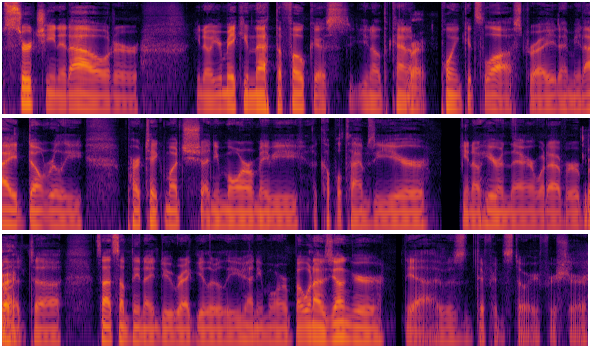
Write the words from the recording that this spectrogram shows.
searching it out or you know you're making that the focus, you know the kind of Right. point gets lost, right? I mean, I don't really partake much anymore. Maybe a couple times a year, you know, here and there, whatever. Right. But uh, it's not something I do regularly anymore. But when I was younger, yeah, it was a different story for sure.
